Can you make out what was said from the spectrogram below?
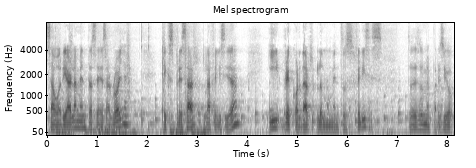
saborear mientras se desarrolla, expresar la felicidad y recordar los momentos felices. Entonces eso me pareció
